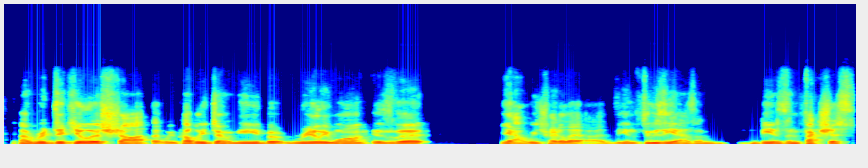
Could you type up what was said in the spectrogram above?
a ridiculous shot that we probably don't need but really want. Is that yeah, we try to let uh, the enthusiasm be as infectious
